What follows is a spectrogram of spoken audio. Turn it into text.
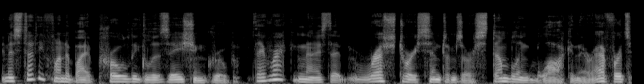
In a study funded by a pro-legalization group, they recognized that respiratory symptoms are a stumbling block in their efforts,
